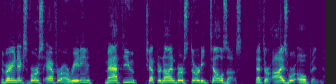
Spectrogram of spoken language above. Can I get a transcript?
The very next verse after our reading, Matthew chapter 9 verse 30 tells us that their eyes were opened.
